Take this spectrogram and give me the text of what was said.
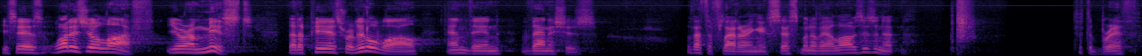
He says, What is your life? You're a mist that appears for a little while and then vanishes. Well, that's a flattering assessment of our lives, isn't it? Just a breath,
